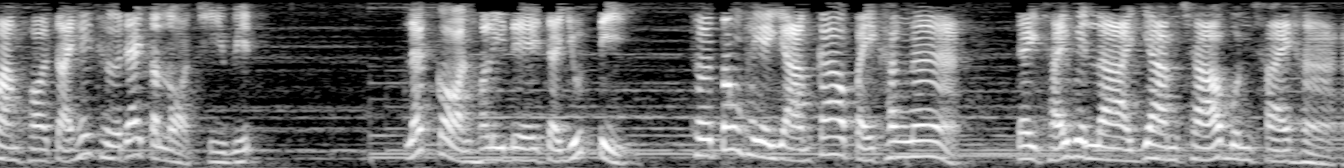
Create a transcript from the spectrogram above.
ความพอใจให้เธอได้ตลอดชีวิต และก่อนฮอลิเดย์จะยุติ เธอต้องพยายามก้าวไปข้างหน้า ได้ใช้เวลายามเช้าบนชายหาด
